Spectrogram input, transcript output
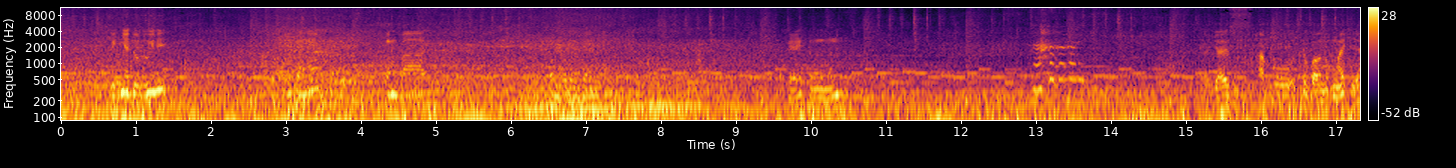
bisnya dulu ini guys aku coba untuk naik ya.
